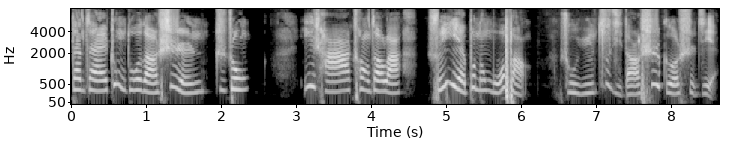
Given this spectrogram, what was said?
但在众多的诗人之中，一茶创造了谁也不能模仿、属于自己的诗歌世界。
